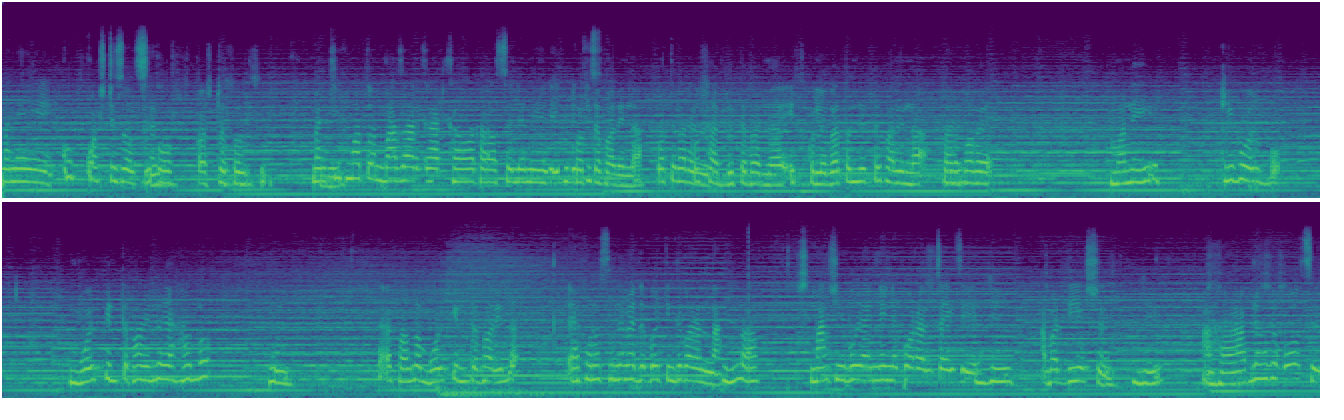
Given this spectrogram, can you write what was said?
মানে খুব কষ্টে চলছেন। খুব কষ্ট চলছে। মানে ঠিক মতন বাজার ঘাট খাওয়া দাওয়া ছেলে মেয়ের এগুলো করতে পারি না। করতে পারেন না। দিতে পারি না স্কুলে বেতন দিতে পারি না। তারপরে মানে কি বলব? বই কিনতে পারি না এখনও। এখনও বই কিনতে পারি না। এখনও ছেলে মেয়েদের বই কিনতে পারেন না? মাসির বই আইনে এনে পড়ার চাইছে আবার দিয়েছেন। হ্যাঁ আপনি আমাকে বলছেন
